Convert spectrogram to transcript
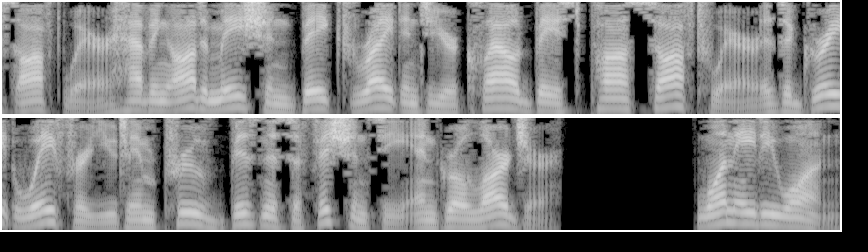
software. Having automation baked right into your cloud based PaaS software is a great way for you to improve business efficiency and grow larger. 181.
